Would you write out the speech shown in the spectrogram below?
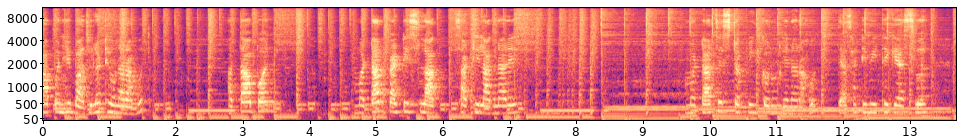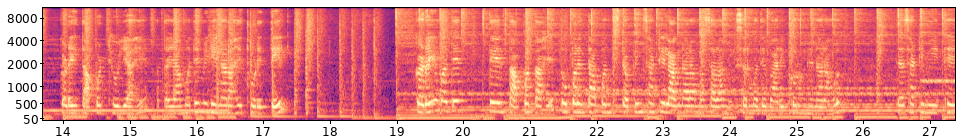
आपण हे बाजूला ठेवणार आहोत. आता आपण मटार पॅटीस लागसाठी लागणारे मटारचे स्टफिंग करून घेणार आहोत. त्यासाठी मी इथे गॅसवर कढई तापत ठेवली आहे. आता यामध्ये मी घेणार आहे थोडे तेल. कढईमध्ये तेल तापत आहे. तोपर्यंत आपण स्टफिंगसाठी लागणारा मसाला मिक्सरमध्ये बारीक करून घेणार आहोत. त्यासाठी मी इथे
